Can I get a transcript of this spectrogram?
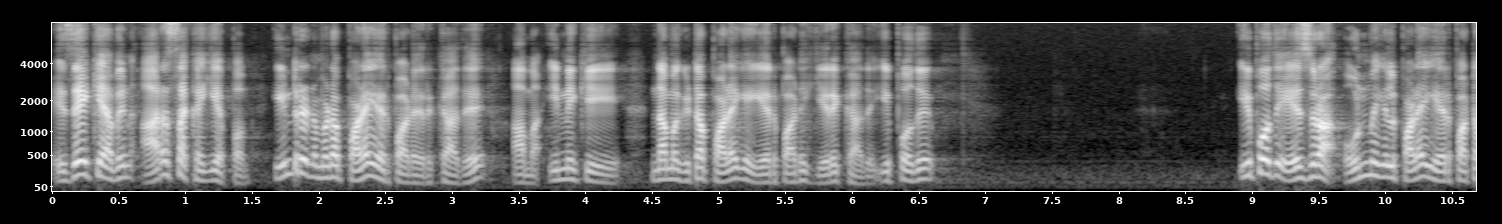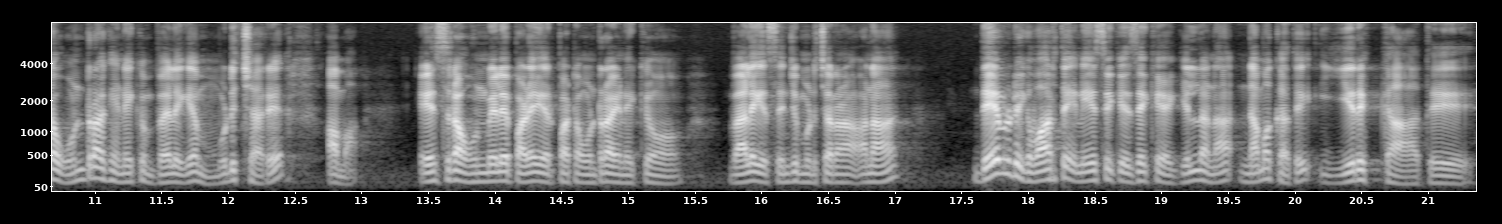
இசேக்கியாவின் அரச கையொப்பம். இன்று நம்மிட பழைய ஏற்பாடு இருக்காது. ஆமா இன்னைக்கு நம்மகிட்ட பழைய ஏற்பாடு இருக்காது. இப்போது இப்போது எஸ்ரா உண்மையில் பழைய ஏற்பாட்டை ஒன்றாக இணைக்கும் வேலையை முடிச்சாரு. ஆமா ஏசுரா உண்மையிலே பழைய ஏற்பாட்டை ஒன்றாக இணைக்கும் வேலையை செஞ்சு முடிச்சிடறான் ஆனா தேவனுடைய வார்த்தையை நேசிக்க இசைக்க இல்லைன்னா நமக்கு அது இருக்காது.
